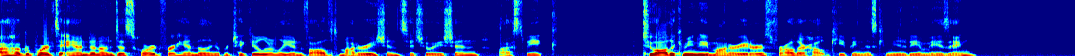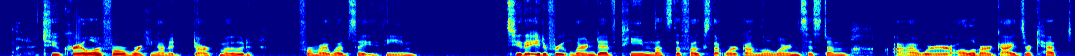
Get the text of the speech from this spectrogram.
A hug report to Andon on Discord for handling a particularly involved moderation situation last week. To all the community moderators for all their help keeping this community amazing. To Crayola for working on a dark mode for my website theme. To the Adafruit Learn Dev team, that's the folks that work on the Learn system uh, where all of our guides are kept,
